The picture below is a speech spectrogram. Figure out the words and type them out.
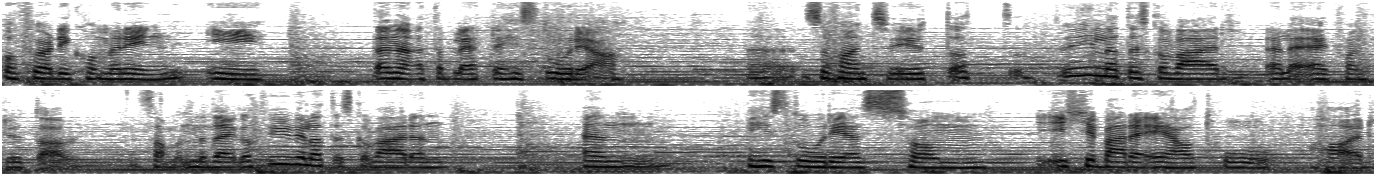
Og før de kommer inn i denne etablerte historien, eh, så fant vi ut at vi vil at det skal være Eller jeg fant ut av sammen med deg at vi vil at det skal være en en historie som ikke bare er at hun har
